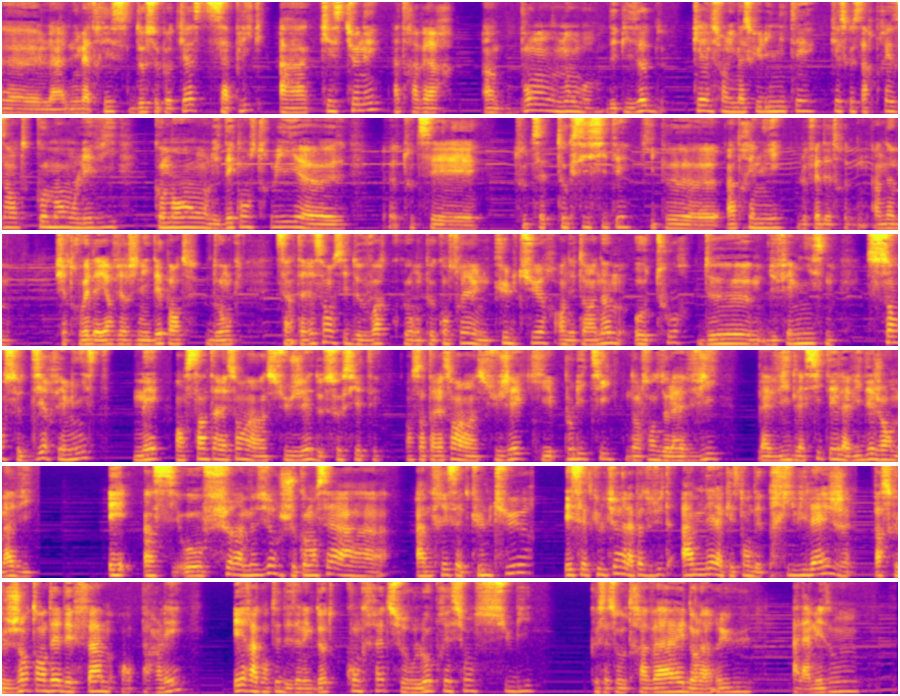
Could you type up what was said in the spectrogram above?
euh, l'animatrice de ce podcast, s'applique à questionner à travers un bon nombre d'épisodes quelles sont les masculinités, qu'est-ce que ça représente, comment on les vit, comment on les déconstruit, euh, euh, toute cette toxicité qui peut imprégner le fait d'être un homme. J'ai retrouvé d'ailleurs Virginie Despentes, donc c'est intéressant aussi de voir qu'on peut construire une culture en étant un homme autour du féminisme sans se dire féministe, mais en s'intéressant à un sujet de société, en s'intéressant à un sujet qui est politique, dans le sens de la vie, la vie de la cité, la vie des gens, ma vie. Et ainsi, au fur et à mesure, je commençais à, me créer cette culture, et cette culture, elle n'a pas tout de suite amené la question des privilèges, parce que j'entendais des femmes en parler et raconter des anecdotes concrètes sur l'oppression subie, que ce soit au travail, dans la rue, à la maison,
